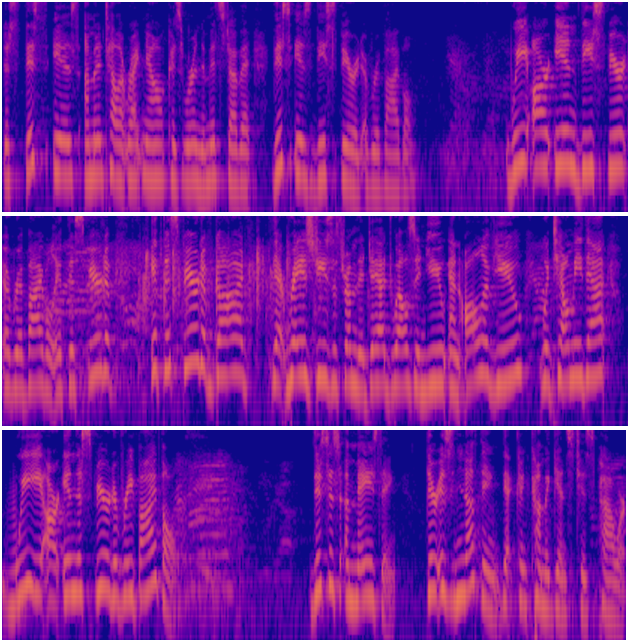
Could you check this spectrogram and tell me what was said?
This, this is, I'm going to tell it right now because we're in the midst of it. This is the spirit of revival. We are in the spirit of revival. If the spirit of if the spirit of God that raised Jesus from the dead dwells in you and all of you would tell me that, we are in the spirit of revival. This is amazing. There is nothing that can come against his power,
